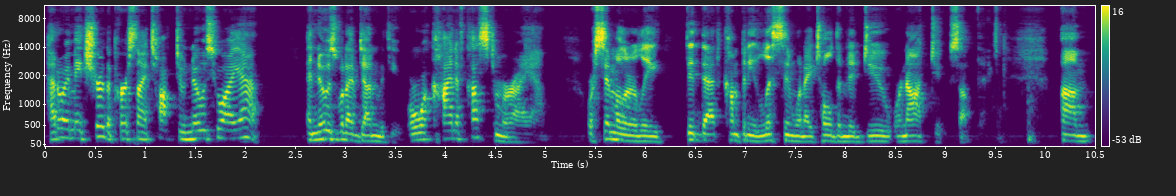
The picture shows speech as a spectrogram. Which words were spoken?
How do I make sure the person I talk to knows who I am and knows what I've done with you or what kind of customer I am? Or similarly, did that company listen when I told them to do or not do something? Um,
